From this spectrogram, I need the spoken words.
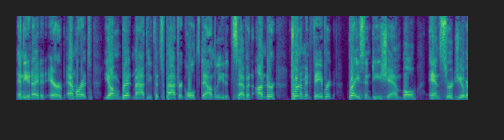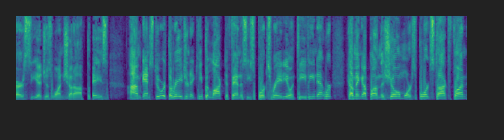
and the United Arab Emirates. Young Brit Matthew Fitzpatrick holds down lead at seven under. Tournament favorite Bryson DeChambeau and Sergio Garcia just one shot off the pace. I'm Cam Stewart, the Rage, and keep it locked to Fantasy Sports Radio and TV Network. Coming up on the show, more sports talk, fun,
